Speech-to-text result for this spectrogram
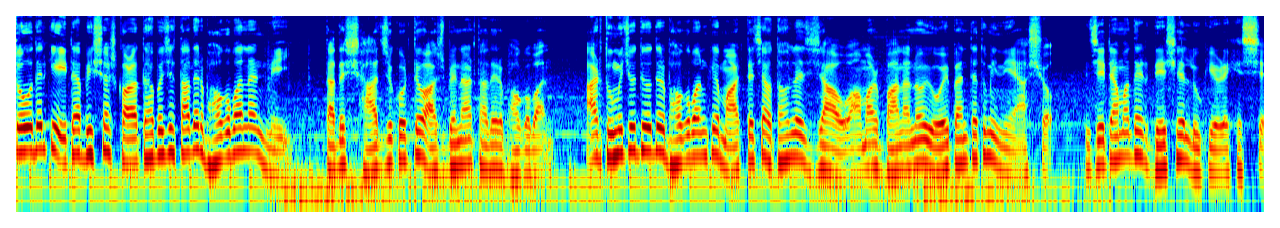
তো ওদেরকে এটা বিশ্বাস করাতে হবে যে তাদের ভগবান আর নেই। তাদের সাহায্য করতেও আসবে না আর তাদের ভগবান। আর তুমি যদি ওদের ভগবানকে মারতে চাও, তাহলে যাও, আমার বানানো ওই ওয়েপ্যানটা তুমি নিয়ে আসো, যেটা আমাদের দেশে লুকিয়ে রেখেছে।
